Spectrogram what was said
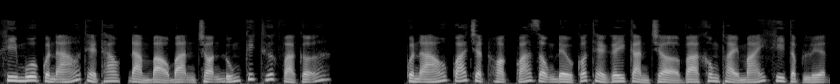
Khi mua quần áo thể thao, đảm bảo bạn chọn đúng kích thước và cỡ. Quần áo quá chật hoặc quá rộng đều có thể gây cản trở và không thoải mái khi tập luyện.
